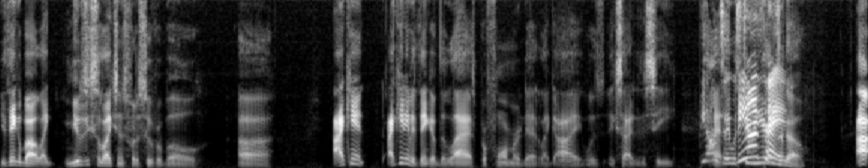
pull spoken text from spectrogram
you think about like music selections for the Super Bowl. Uh, I can't I can't even think of the last performer that like I was excited to see. Beyonce was two years ago. I,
